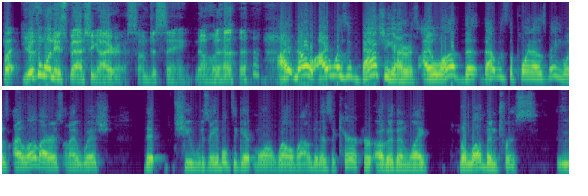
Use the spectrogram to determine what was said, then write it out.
But You're the one who's bashing Iris. I'm just saying. No. I no, I wasn't bashing Iris. I love that. That was the point I was making. Was I love Iris, and I wish that she was able to get more well-rounded as a character, other than like the love interest who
